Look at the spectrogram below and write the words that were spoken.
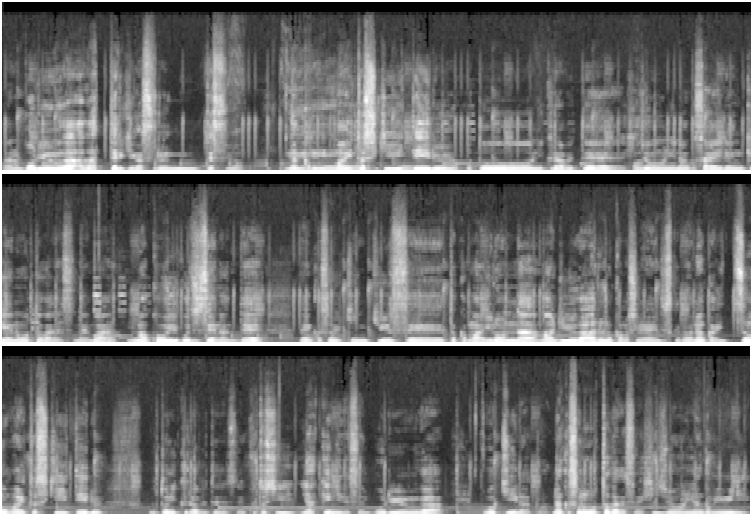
あのボリュームが上がってる気がするんですよ。なんか毎年聞いている音に比べて非常になんかサイレン系の音がですね、まあ今こういうご時世なんで何かそういう緊急性とかまあいろんなまあ理由があるのかもしれないんですけどなんかいつも毎年聞いている音に比べてですね今年やけにですねボリュームが大きいなと。なんかその音がですね非常になんか耳に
